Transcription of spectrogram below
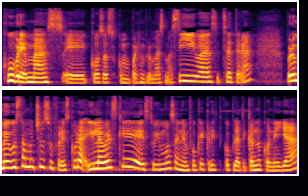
cubre más eh, cosas como por ejemplo más masivas, etcétera. Pero me gusta mucho su frescura. Y la vez que estuvimos en Enfoque Crítico platicando con ella,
